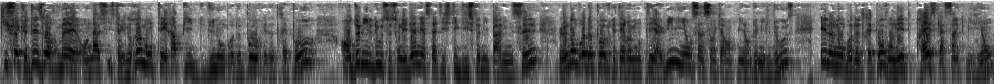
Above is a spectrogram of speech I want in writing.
qui fait que désormais on assiste à une remontée rapide du nombre de pauvres et de très pauvres. En 2012, ce sont les dernières statistiques disponibles par l'INSEE. Le nombre de pauvres était remonté à 8 540 000 en 2012 et le nombre de très pauvres, on est presque à 5 millions.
